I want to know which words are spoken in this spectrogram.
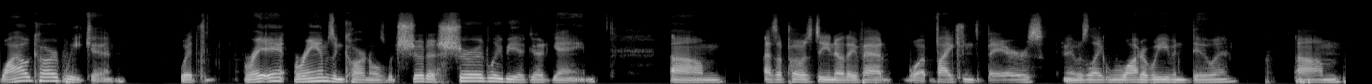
Wild Card Weekend with Rams and Cardinals, which should assuredly be a good game um, as opposed to you know they've had what Vikings Bears, and it was like, what are we even doing? Um,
